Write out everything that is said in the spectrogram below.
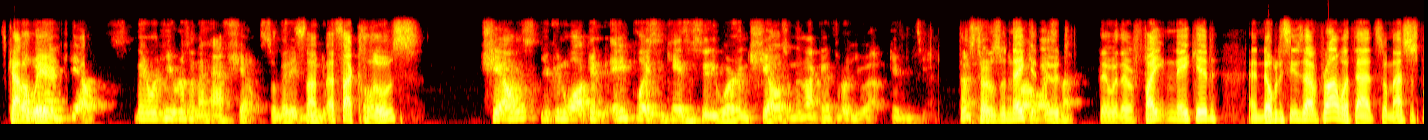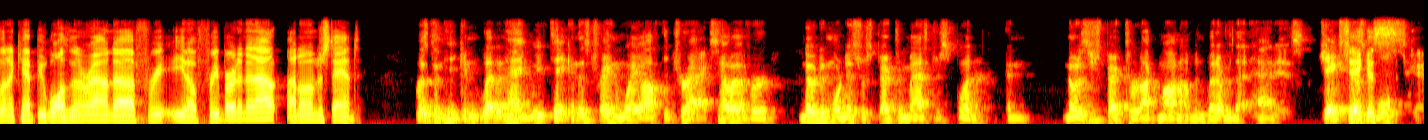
It's kind of well, weird. They, they, were heroes in a half shell, so they didn't. Not, that's not clothes. shells. You can walk in any place in Kansas City wearing shells, and they're not going to throw you out. Guaranteed. Those turtles were naked, dude. They were they were fighting naked, and nobody seems to have a problem with that. So Master Splinter can't be walking around uh free, you know, free birding it out. I don't understand. Listen, he can let it hang. We've taken this train way off the tracks. However, no more disrespect to Master Splinter and no disrespect to Rakhmonov and whatever that hat is. Jake says Jake is- wolfskin.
